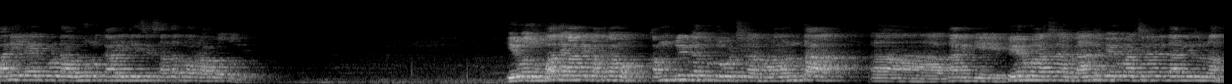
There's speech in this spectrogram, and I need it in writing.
పని లేకుండా ఊళ్ళు ఖాళీ చేసే సందర్భం రాబోతుంది. ఈరోజు ఉపాధి హామీ పథకము కంప్లీట్గా తుట్లు వచ్చినారు మనమంతా దానికి పేరు మార్చినారు గాంధీ పేరు మార్చిన దాని మీద ఉన్నాం.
